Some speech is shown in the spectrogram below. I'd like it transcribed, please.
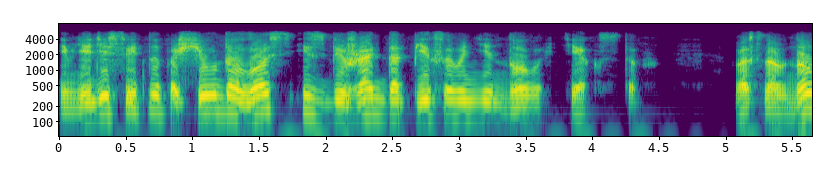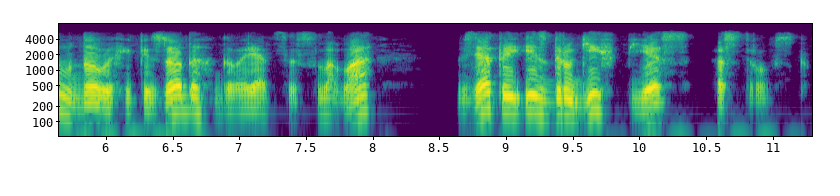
и мне действительно почти удалось избежать дописывания новых текстов. В основном в новых эпизодах говорятся слова, взятые из других пьес Островского.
